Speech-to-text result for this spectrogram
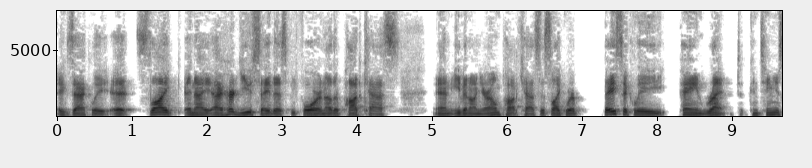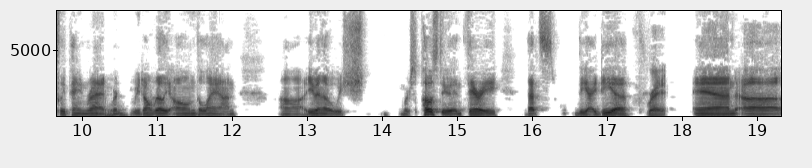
Exactly. It's like, and I, I heard you say this before in other podcasts, and even on your own podcast. It's like we're basically paying rent, continuously paying rent. Mm-hmm. We're, we don't really own the land, uh, even though we sh- we're supposed to. In theory, that's the idea right and uh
